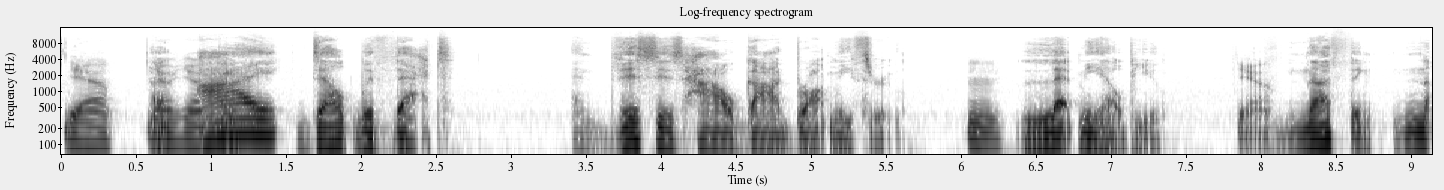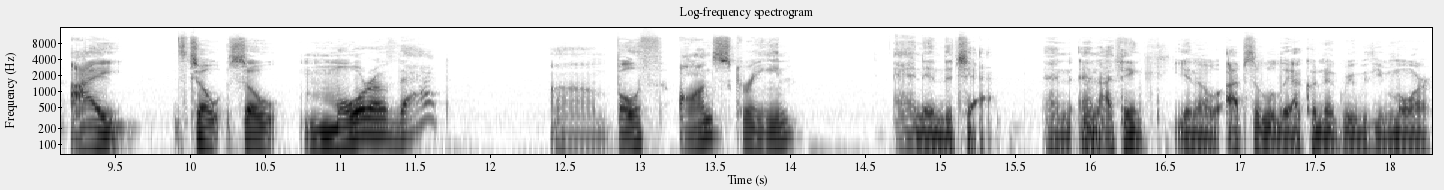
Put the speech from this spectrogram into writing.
Yeah. Yeah, yeah. I dealt with that. And this is how God brought me through. Hmm. Let me help you. Yeah. Nothing. I so so more of that um, both on screen and in the chat. And and I think, you know, absolutely I couldn't agree with you more.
